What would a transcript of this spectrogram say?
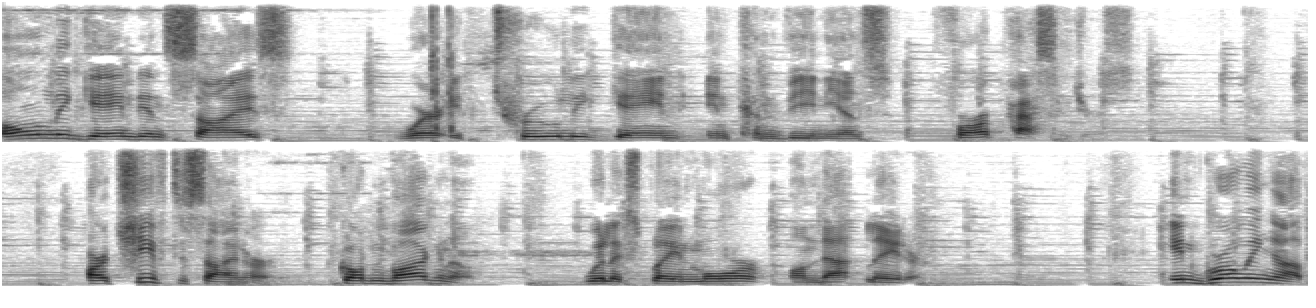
only gained in size where it truly gained in convenience for our passengers. Our chief designer, Gorden Wagener, will explain more on that later. In growing up,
